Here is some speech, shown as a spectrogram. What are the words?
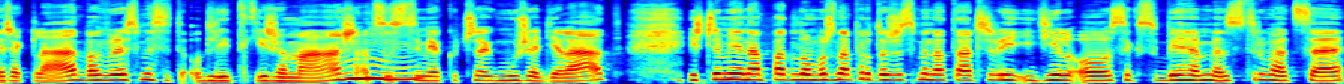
řekla. Bavili jsme si ty odlítky, že máš mm-hmm. a co s mhm. tím jako člověk může dělat. Ještě mě napadlo, možná protože jsme natáčeli i díl o sexu během menstruace,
